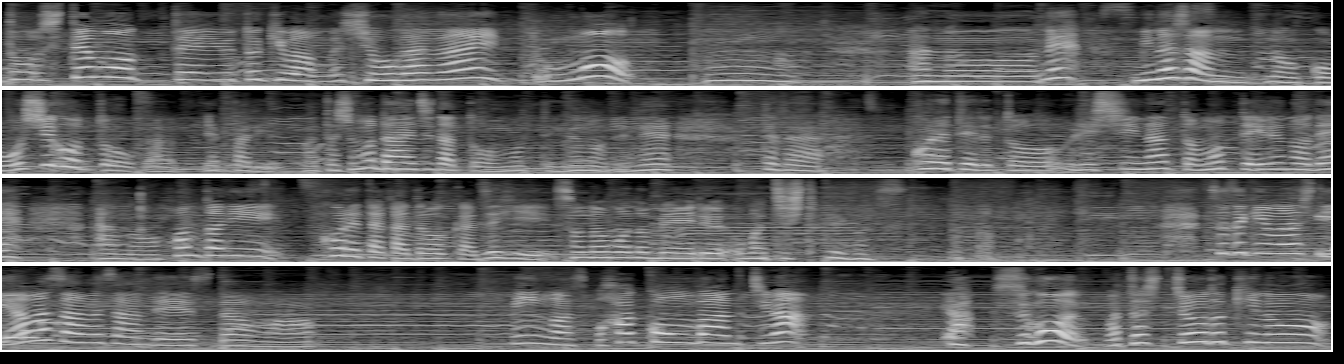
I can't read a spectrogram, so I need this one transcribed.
どうしてもっていう時はしょうがないと思う。うん。あのー、ね皆さんのこうお仕事がやっぱり私も大事だと思っているのでね。ただ来れてると嬉しいなと思っているのであの本当に来れたかどうかぜひその後のメールお待ちしております。続きまして山サムさんです。どうも。ミンゴスおはこんばんちは。やすごい。私ちょうど昨日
